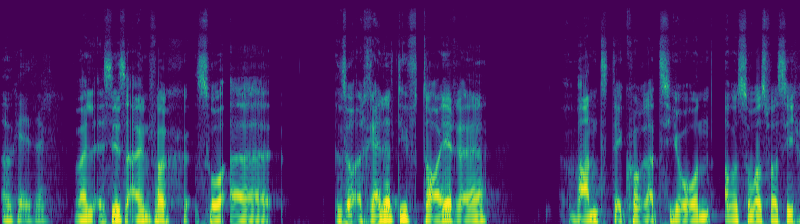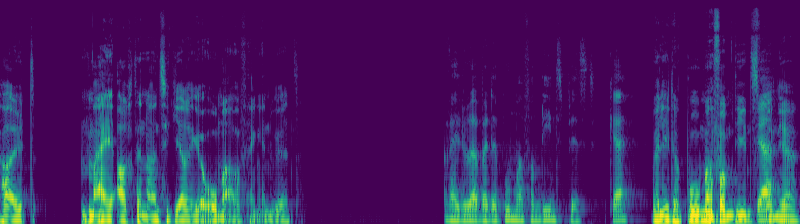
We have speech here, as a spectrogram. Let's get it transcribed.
Okay, sag. Weil es ist einfach so, äh, so eine relativ teure Wanddekoration, aber sowas, was ich halt meine 98-jährige Oma aufhängen wird. Weil du aber der Boomer vom Dienst bist, gell? Weil ich der Boomer vom Dienst Ja. bin, ja.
